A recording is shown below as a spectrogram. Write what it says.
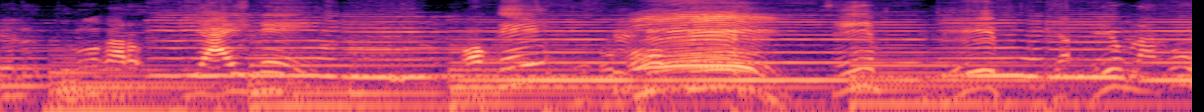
jaluk dulu karo kiai nih. Oke? Oke. sip. Sip. Siap yuk melaku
